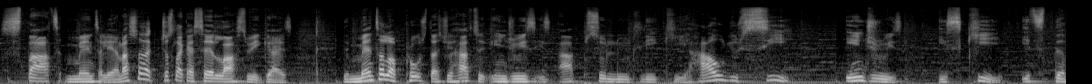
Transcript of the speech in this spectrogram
start mentally. And that's like, just like I said last week, guys. The mental approach that you have to injuries is absolutely key. How you see injuries is key. It's the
